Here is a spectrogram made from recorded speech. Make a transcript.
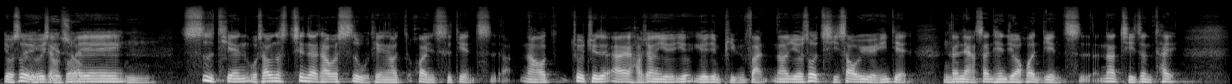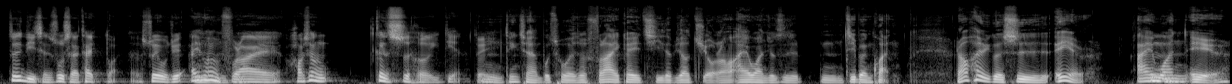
有时候也会想说，可以诶，嗯，四天，我差不多现在差不多四五天要换一次电池啊，然后就觉得哎，好像有有有点频繁。那有时候骑稍微远一点，可能两三天就要换电池了，那其实真的太，这里程数实在太短了。所以我觉得 iPhone Fly 好像更适合一点。对，嗯，听起来很不错诶，就 Fly 可以骑的比较久，然后 i One 就是嗯基本款，然后还有一个是 Air，i 嗯 One Air，、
